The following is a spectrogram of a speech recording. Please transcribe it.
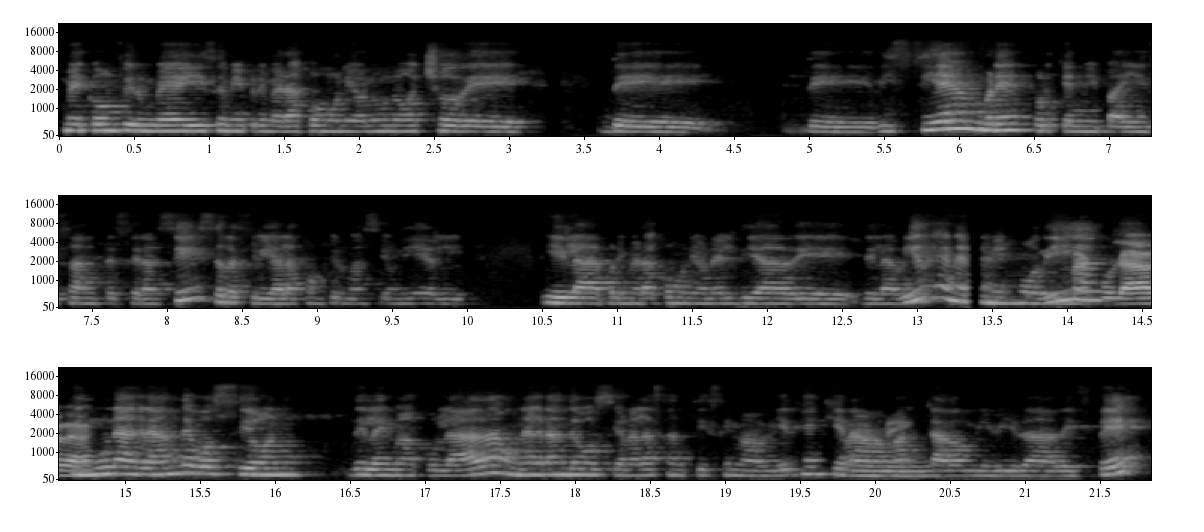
me confirmé, hice mi primera comunión un 8 de, de, diciembre, porque en mi país antes era así, se recibía la confirmación y, el, y la primera comunión el día de, de la Virgen, el mismo día. Inmaculada. una gran devoción de la Inmaculada, una gran devoción a la Santísima Virgen, quien ha marcado mi vida de fe.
